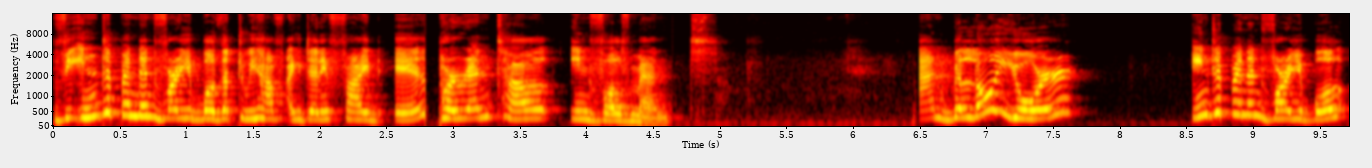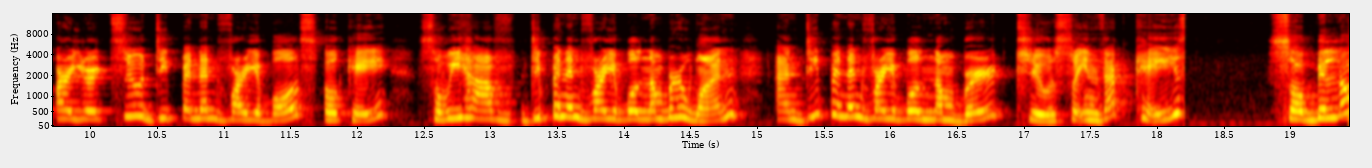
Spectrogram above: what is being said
the independent variable that we have identified is parental involvement. And below your independent variable are your two dependent variables, okay? So we have dependent variable number one and dependent variable number two. So in that case, so below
